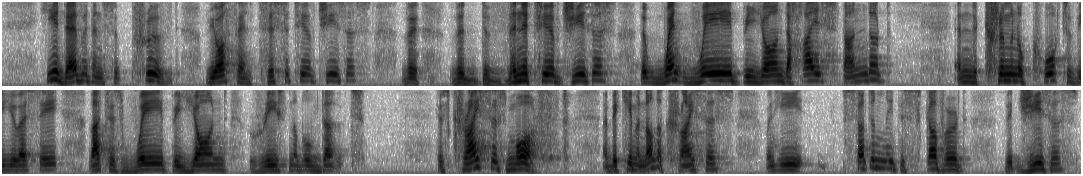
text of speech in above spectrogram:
he had evidence that proved the authenticity of Jesus, the, the divinity of Jesus, that went way beyond the highest standard in the criminal court of the USA, that is way beyond reasonable doubt. His crisis morphed and became another crisis when he suddenly discovered that Jesus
